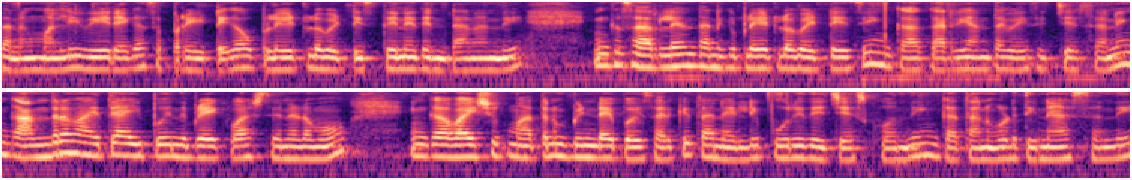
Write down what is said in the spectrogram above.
తనకు మళ్ళీ వేరేగా సపరేట్గా ఒక ప్లేట్లో పెట్టిస్తేనే తింటానంది. ఇంకా సర్లేని తనకి ప్లేట్లో పెట్టేసి ఇంకా కర్రీ అంతా వేసి ఇచ్చేసాను. ఇంకా అందరం అయితే అయిపోయింది బ్రేక్ఫాస్ట్ తినడము. ఇంకా వైషుకు మాత్రం పిండి అయిపోయేసరికి తను వెళ్ళి పూరి తెచ్చేసుకుంది. ఇంకా తను కూడా తినేస్తుంది.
